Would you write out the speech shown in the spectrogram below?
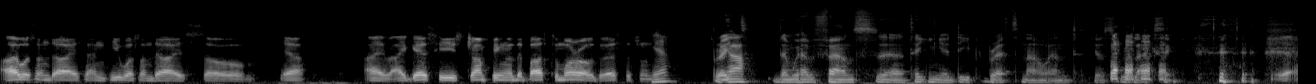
I was on the ice, and he was on the ice. So yeah, I I guess he's jumping on the bus tomorrow to Östersund. Yeah. Great. Yeah. Then we have fans uh, taking a deep breath now and just relaxing. Yeah.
